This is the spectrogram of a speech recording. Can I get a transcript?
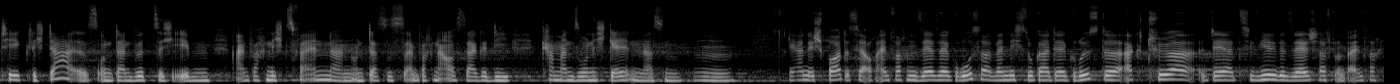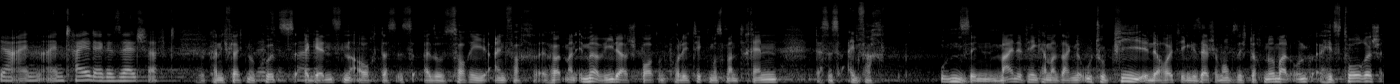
täglich da ist und dann wird sich eben einfach nichts verändern. Und das ist einfach eine Aussage, die kann man so nicht gelten lassen. Mhm. Ja, nee, Sport ist ja auch einfach ein sehr, sehr großer, wenn nicht sogar der größte Akteur der Zivilgesellschaft und einfach ja ein, ein Teil der Gesellschaft. Also kann ich vielleicht nur kurz ergänzen, auch das ist, also sorry, einfach hört man immer wieder, Sport und Politik muss man trennen. Das ist einfach Unsinn, meinetwegen kann man sagen, eine Utopie in der heutigen Gesellschaft. Man muss sich doch nur mal historisch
